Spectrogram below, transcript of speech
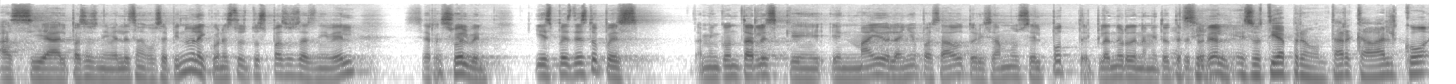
hacia el paso a nivel de San José Pinula y con estos dos pasos a nivel se resuelven. Y después de esto, pues también contarles que en mayo del año pasado autorizamos el POT, el Plan de Ordenamiento Sí, Territorial. eso te iba a preguntar, Cabal, co-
